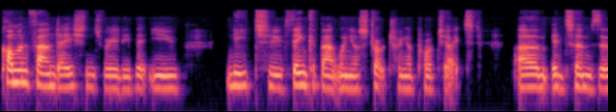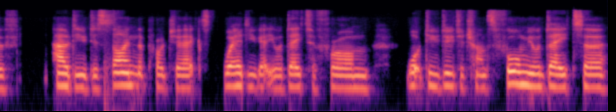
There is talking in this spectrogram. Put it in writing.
common foundations really that you need to think about when you're structuring a project um, in terms of how do you design the project, where do you get your data from, what do you do to transform your data,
